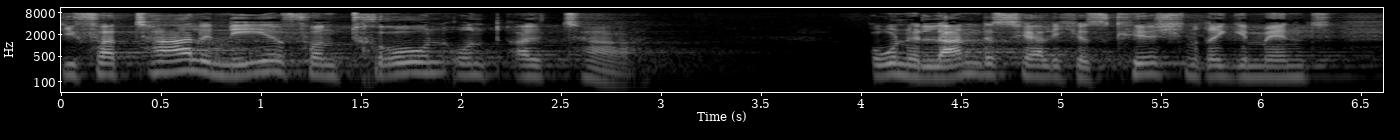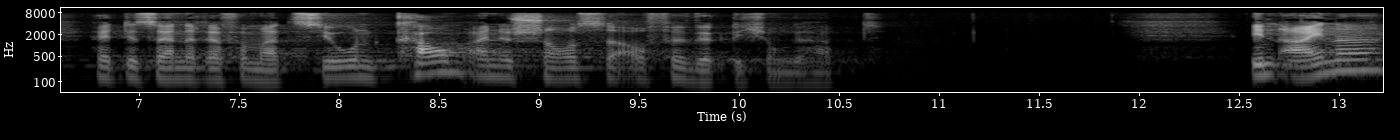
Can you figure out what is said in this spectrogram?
die fatale Nähe von Thron und Altar. Ohne landesherrliches Kirchenregiment hätte seine Reformation kaum eine Chance auf Verwirklichung gehabt. In einer,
